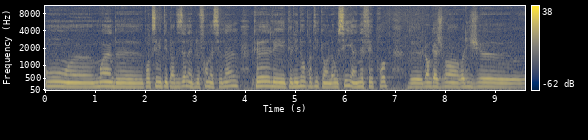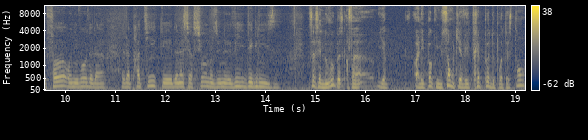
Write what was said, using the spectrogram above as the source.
ont euh, moins de proximité partisane avec le Front National que les, que les non-pratiquants. Là aussi, il y a un effet propre de l'engagement religieux fort au niveau de la, de la pratique et de l'insertion dans une vie d'église. Ça, c'est nouveau parce qu'enfin, il y a à l'époque, il me semble qu'il y avait très peu de protestants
